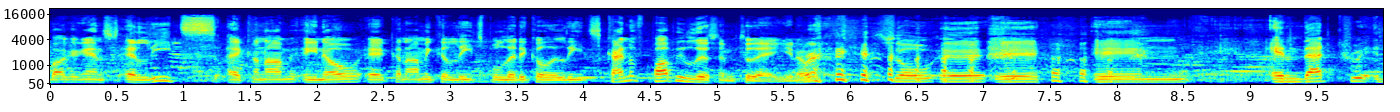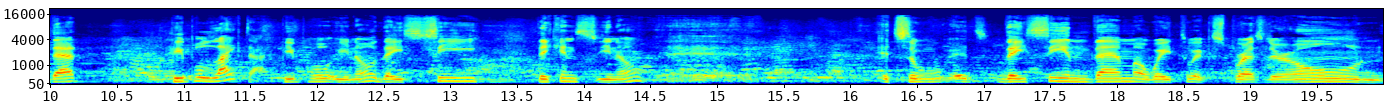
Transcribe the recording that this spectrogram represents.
buck against elites, economic, you know, economic elites, political elites. Kind of populism today, you know. so, uh, uh, um, and that cre- that people like that. People, you know, they see, they can, you know. Uh, it's a it's they see in them a way to express their own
